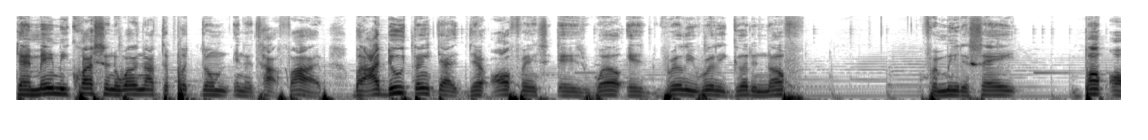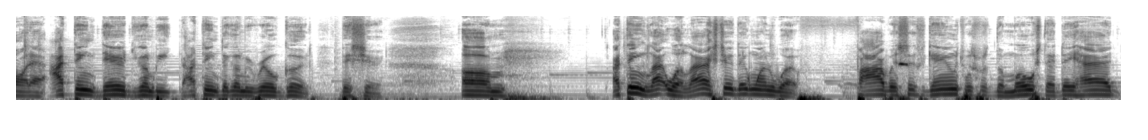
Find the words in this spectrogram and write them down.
that made me question whether or not to put them in the top five. But I do think that their offense is well is really really good enough for me to say bump all that. I think they're gonna be I think they're gonna be real good this year. Um, I think like what last year they won what five or six games, which was the most that they had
